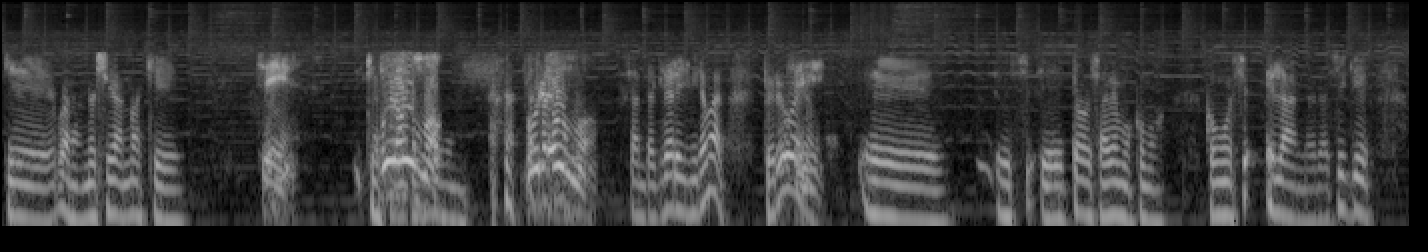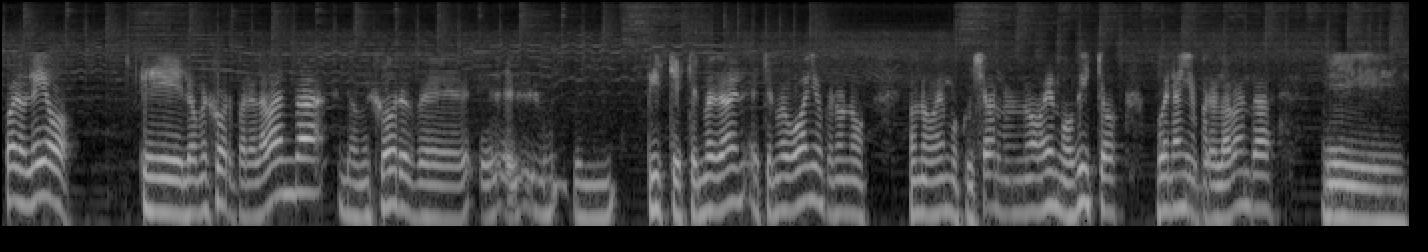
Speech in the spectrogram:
que bueno, no llegan más que, Sí, que Puro humo. Puro humo. Santa Clara y Miramar. Pero bueno, Sí. eh, es- eh, todos sabemos cómo, cómo es el under. Así que, bueno, Leo, eh, lo mejor para la banda, lo mejor, eh, el- el- el- viste, este nuevo, este nuevo año que no nos, no nos hemos cruzado, no nos hemos visto. Buen año para la banda. Y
